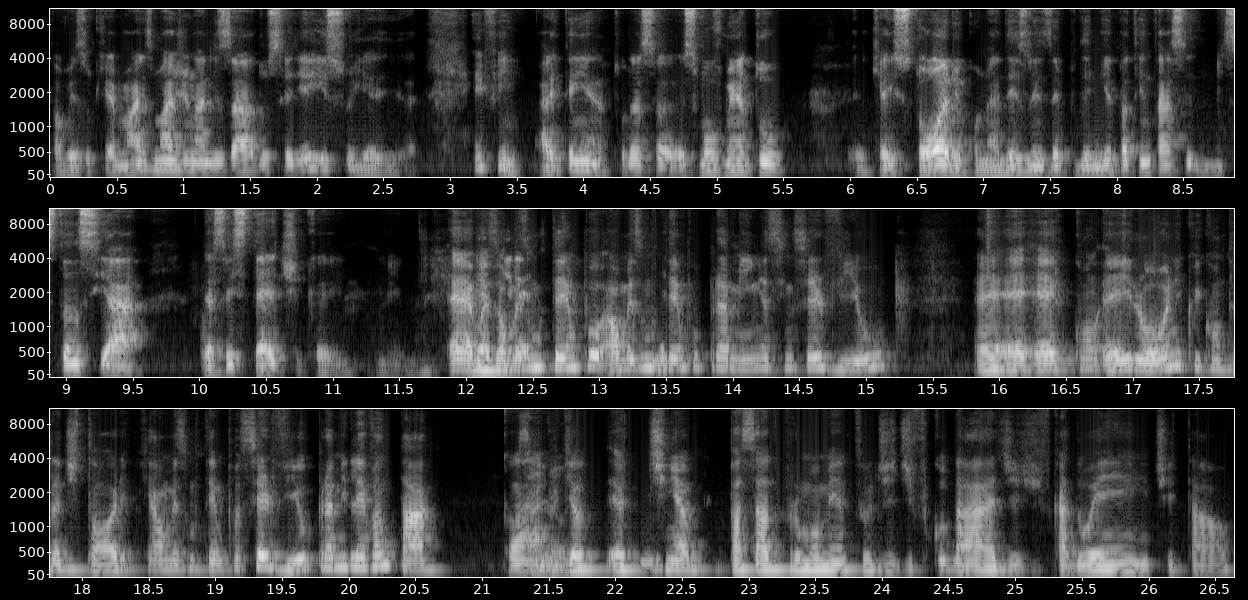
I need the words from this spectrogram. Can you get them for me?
talvez o que é mais marginalizado seria isso. E, enfim, aí tem todo essa, esse movimento que é histórico, né? Desde o início da epidemia para tentar se distanciar dessa estética. Né? É, mas é, ao mesmo tempo, ao mesmo tempo, para mim, assim, serviu é, é, é, é, irônico e contraditório, que ao mesmo tempo serviu para me levantar. Claro. Sim, porque eu, eu tinha passado por um momento de dificuldade, de ficar doente e tal.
